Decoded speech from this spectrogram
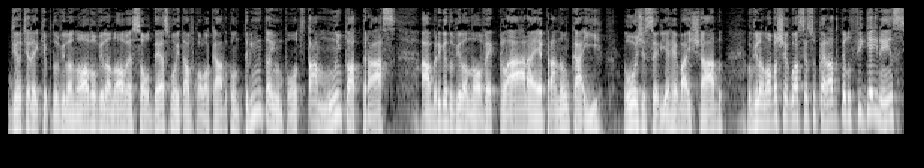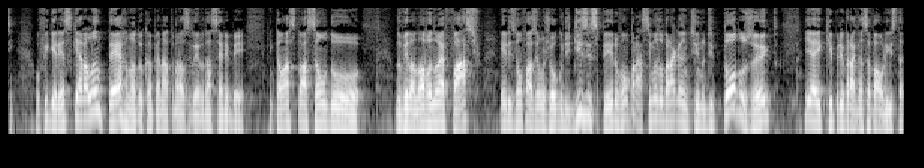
diante da equipe do Vila Nova. O Vila Nova é só o 18 colocado, com 31 pontos, está muito atrás. A briga do Vila Nova é clara, é para não cair. Hoje seria rebaixado. O Vila Nova chegou a ser superado pelo Figueirense. O Figueirense que era lanterna do Campeonato Brasileiro da Série B. Então a situação do, do Vila Nova não é fácil eles vão fazer um jogo de desespero, vão para cima do Bragantino de todo jeito, e a equipe de Bragança Paulista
